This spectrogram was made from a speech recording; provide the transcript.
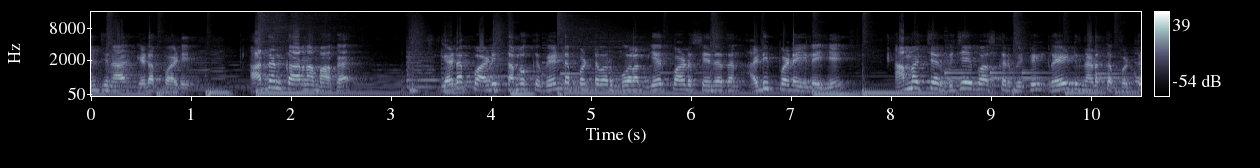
அஞ்சினார் எடப்பாடி. அதன் காரணமாக எடப்பாடி தமக்கு வேண்டப்பட்டவர் மூலம் ஏற்பாடு செய்ததன் அடிப்படையிலேயே அமைச்சர் விஜயபாஸ்கர் வீட்டில் ரெய்டு நடத்தப்பட்டு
